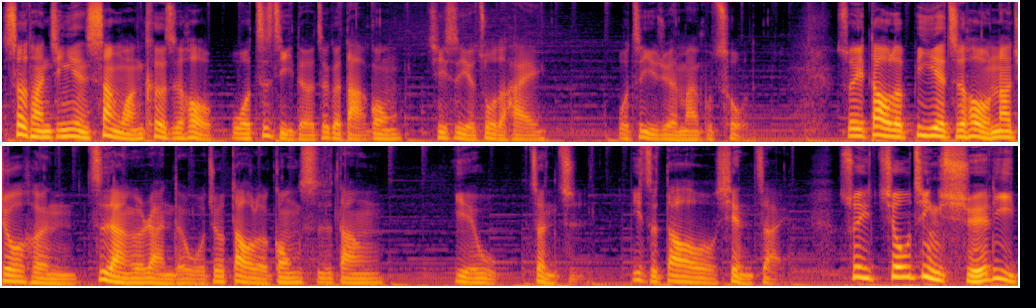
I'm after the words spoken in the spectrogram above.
社团经验上完课之后，我自己的这个打工其实也做得还，我自己觉得蛮不错的。所以到了毕业之后，那就很自然而然的，我就到了公司当业务正职，一直到现在。所以究竟学历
